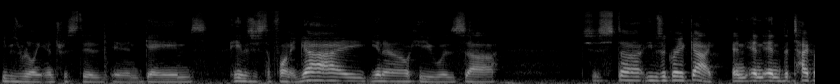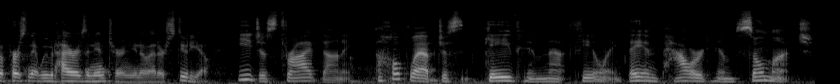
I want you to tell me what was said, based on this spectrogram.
He was really interested in games. He was just a funny guy, you know. He was uh, just uh, he was a great guy and, and, and the type of person that we would hire as an intern, you know, at our studio. He just thrived on it. HopeLab just gave him that feeling. They empowered him so much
